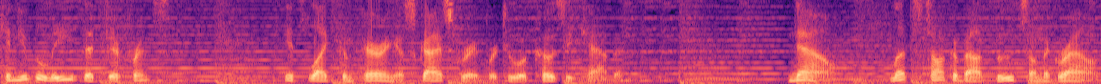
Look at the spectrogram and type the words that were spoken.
Can you believe that difference? It's like comparing a skyscraper to a cozy cabin. Now, let's talk about boots on the ground.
